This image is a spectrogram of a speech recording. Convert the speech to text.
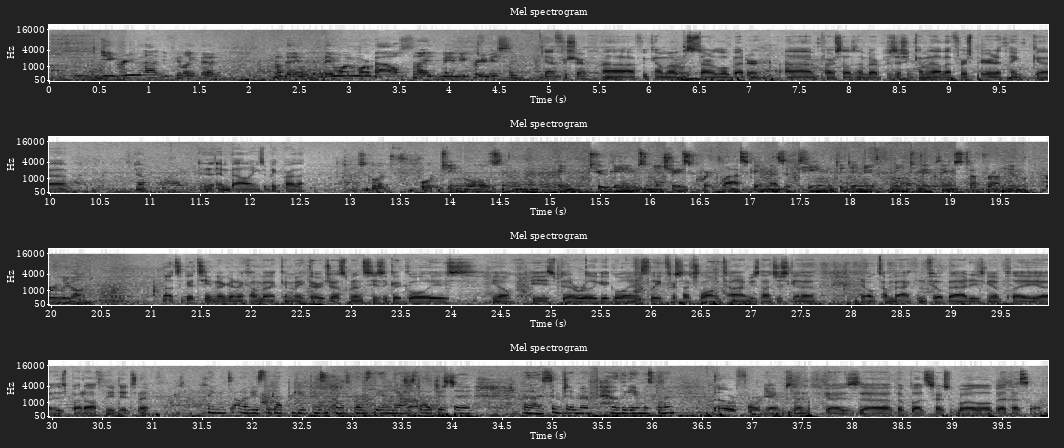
do you agree with that? Do you feel like the, you know, they, they won more battles tonight than maybe previously? Yeah, for sure. Uh, if we come out and start a little better, uh, put ourselves in a better position coming out of that first period, I think, uh, you know, in, in battling is a big part of that. You scored 14 goals in, in two games, and you chased Quick last game as a team. Did you need, need to make things tougher on him early on? It's a good team. They're going to come back and make their adjustments. He's a good goalie. He's, you know, he's been a really good goalie in this league for such a long time. He's not just going to, you know, come back and feel bad. He's going to play uh, his butt off, and he did tonight. Things obviously got pretty physical towards the end there. Is that just a, a symptom of how the game was going? Oh, we're four games in. Guys, uh, the blood starts to boil a little bit. That's all.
